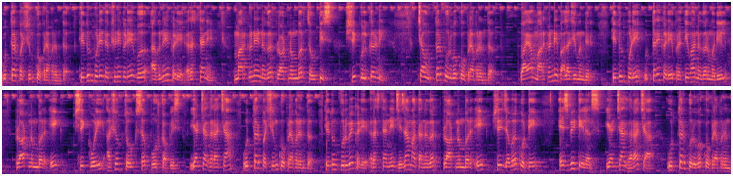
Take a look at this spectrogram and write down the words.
उत्तर पश्चिम कोपऱ्यापर्यंत. तेथून पुढे दक्षिणेकडे व आग्नेयकडे रस्त्याने मार्कंडे नगर प्लॉट नंबर चौतीस श्री कुलकर्णी च्या उत्तर पूर्व कोपऱ्यापर्यंत. वाया मार्कंडे बालाजी मंदिर. तिथून पुढे उत्तरेकडे प्रतिभानगरमधील प्लॉट नंबर एक श्री कोळी अशोक चौक सब पोस्ट ऑफिस यांच्या घराच्या उत्तर पश्चिम कोपऱ्यापर्यंत. तिथून पूर्वेकडे रस्त्याने जिजामाता नगर प्लॉट नंबर एक Shri Jawalkote S B tailors यांच्या घराच्या उत्तर पूर्व कोपऱ्यापर्यंत.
